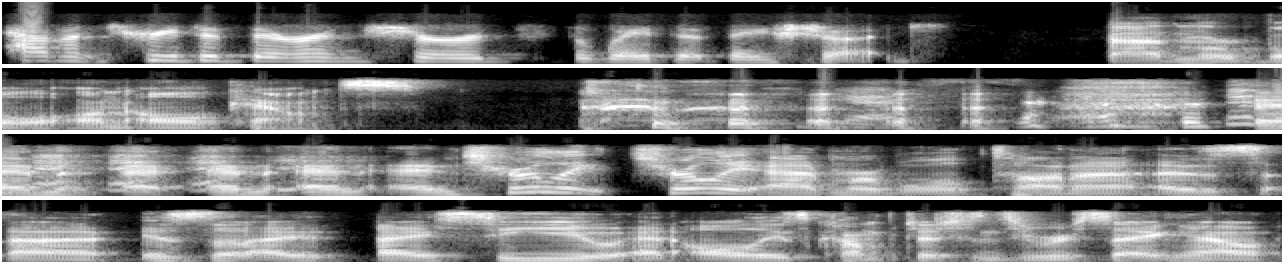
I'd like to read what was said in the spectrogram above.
haven't treated their insureds the way that they should. Admirable on all counts. yes. and, and and and truly truly admirable Tonna is uh, is that I, I see you at all these competitions you were saying how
